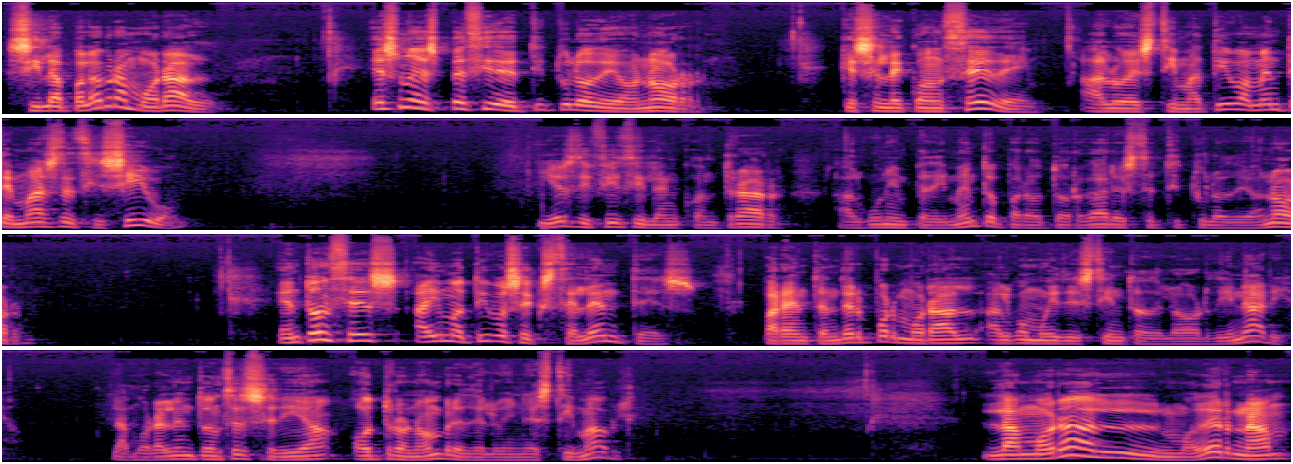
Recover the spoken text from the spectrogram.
si la palabra moral es una especie de título de honor que se le concede a lo estimativamente más decisivo, y es difícil encontrar algún impedimento para otorgar este título de honor, entonces hay motivos excelentes para entender por moral algo muy distinto de lo ordinario. La moral entonces sería otro nombre de lo inestimable. La moral moderna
